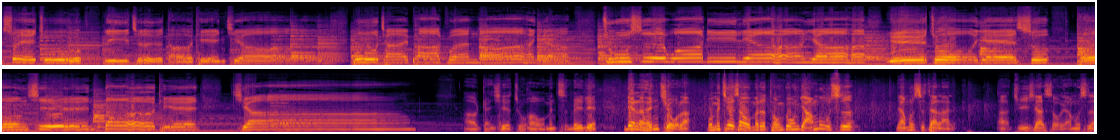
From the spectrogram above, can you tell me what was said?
随主，一直到天家。不再怕困难呀，主是我力量呀，与主耶稣同行到天家。好，感谢主哈！我们姊妹练练了很久了。我们介绍我们的同工杨牧师，杨牧师在哪里？啊，举一下手，杨牧师，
